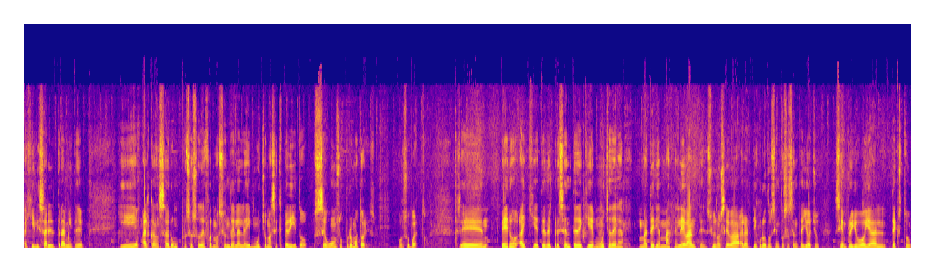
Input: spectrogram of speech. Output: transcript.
agilizar el trámite y alcanzar un proceso de formación de la ley mucho más expedito según sus promotores, por supuesto. Eh, pero hay que tener presente de que muchas de las materias más relevantes, si uno se va al artículo 268, siempre yo voy al texto,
